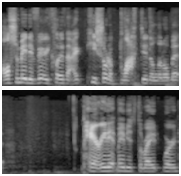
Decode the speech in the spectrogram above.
also made it very clear that I, he sort of blocked it a little bit. Parried it, maybe it's the right word.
